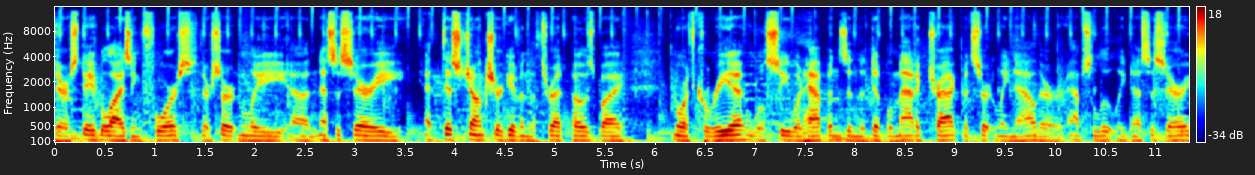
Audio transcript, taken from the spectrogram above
They're a stabilizing force. They're certainly uh, necessary at this juncture, given the threat posed by North Korea. We'll see what happens in the diplomatic track, but certainly now they're absolutely necessary.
